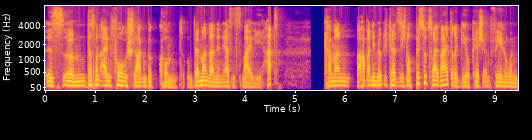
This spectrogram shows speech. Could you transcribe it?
ist, ähm, dass man einen vorgeschlagen bekommt. Und wenn man dann den ersten Smiley hat, kann man, hat man die Möglichkeit, sich noch bis zu zwei weitere Geocache-Empfehlungen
